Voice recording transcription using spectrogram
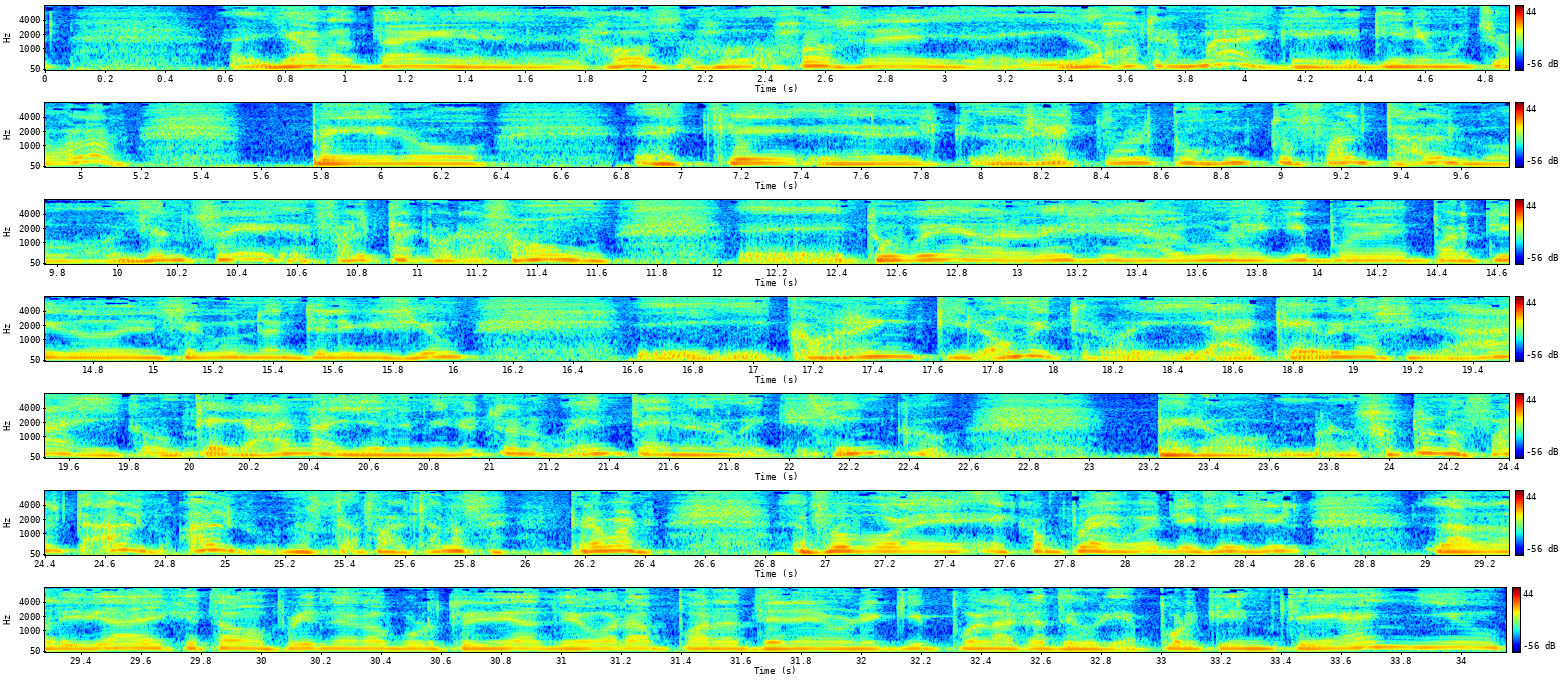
Jonathan, eh, José, y dos o tres más que, que tienen mucho valor. Pero es que en el, resto del conjunto falta algo, yo no sé, falta corazón. Eh, tú ves a veces algunos equipos de partido en segundo en televisión y corren kilómetros y a qué velocidad y con qué gana. Y en el minuto 90 y en el 95 pero a nosotros nos falta algo, algo nos está falta, no sé. Pero bueno, el fútbol es, complejo, es difícil. La realidad es que estamos perdiendo una oportunidad de hora para tener un equipo en la categoría, porque entre años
